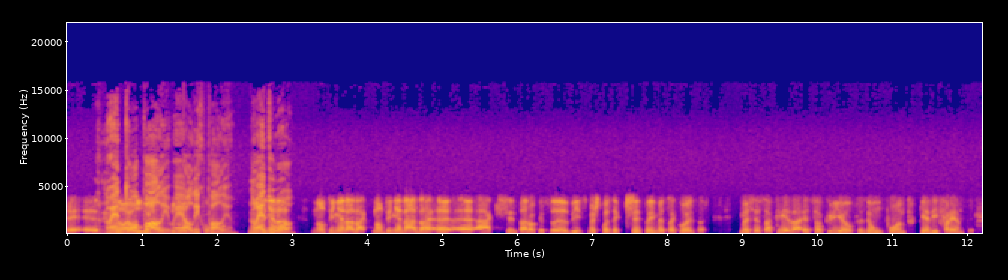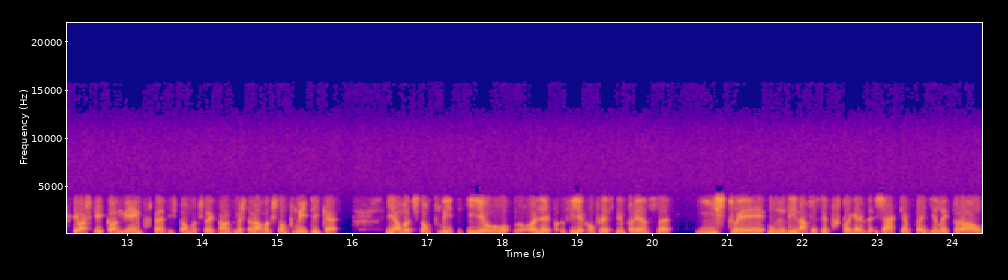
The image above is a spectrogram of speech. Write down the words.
É, não é não duopólio, é, é oligopólio, não, não é duo. Nada, não tinha nada, não tinha nada a, a, a acrescentar ao que a Susana disse, mas depois acrescentou imensa coisa. Mas eu só, queria, eu só queria fazer um ponto que é diferente. Eu acho que a economia é importante, isto é uma questão económica, mas também é uma questão política. E é uma questão política, e eu olhei, vi a conferência de imprensa, e isto é o Medina a fazer propaganda já campanha eleitoral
